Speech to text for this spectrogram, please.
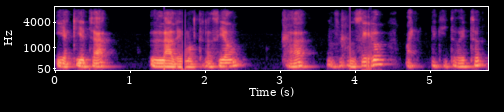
Y aquí está la demostración. Ah, no se consigo. Bueno, le quito esto.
